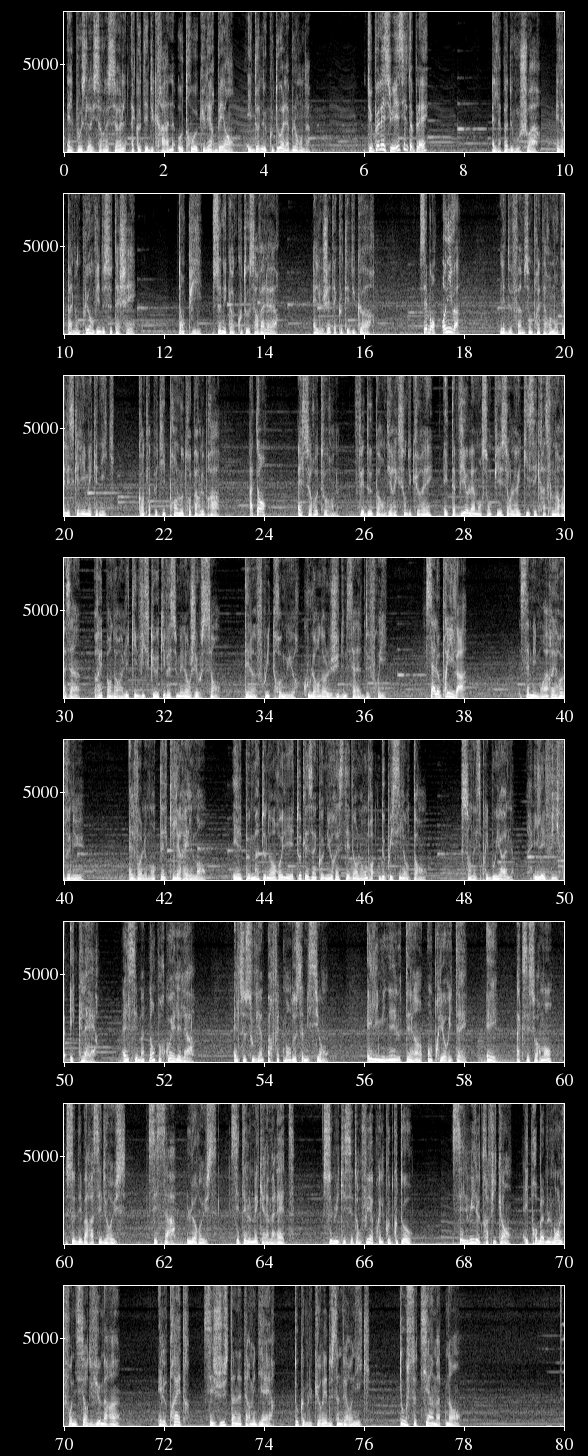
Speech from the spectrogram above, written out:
Elle pose l'œil sur le sol, à côté du crâne, au trou oculaire béant, et donne le couteau à la blonde. Tu peux l'essuyer, s'il te plaît? Elle n'a pas de mouchoir. Elle n'a pas non plus envie de se tâcher. Tant pis, ce n'est qu'un couteau sans valeur. Elle le jette à côté du corps. C'est bon, on y va. Les deux femmes sont prêtes à remonter l'escalier mécanique, quand la petite prend l'autre par le bras. Attends Elle se retourne, fait deux pas en direction du curé et tape violemment son pied sur l'œil qui s'écrase comme un raisin, répandant un liquide visqueux qui va se mélanger au sang, tel un fruit trop mûr coulant dans le jus d'une salade de fruits. Saloperie, va Sa mémoire est revenue. Elle voit le monde tel qu'il est réellement, et elle peut maintenant relier toutes les inconnues restées dans l'ombre depuis si longtemps. Son esprit bouillonne, il est vif et clair. Elle sait maintenant pourquoi elle est là. Elle se souvient parfaitement de sa mission. Éliminer le T1 en priorité et, accessoirement, se débarrasser du russe. C'est ça, le russe. C'était le mec à la mallette. Celui qui s'est enfui après le coup de couteau. C'est lui le trafiquant et probablement le fournisseur du vieux marin. Et le prêtre, c'est juste un intermédiaire, tout comme le curé de Sainte-Véronique. Tout se tient maintenant.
